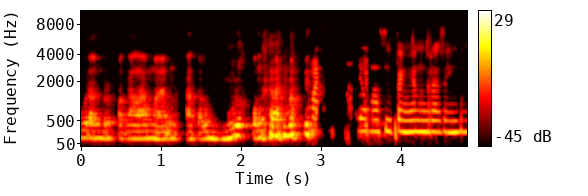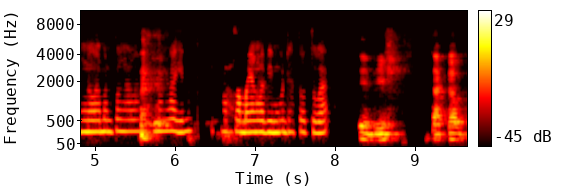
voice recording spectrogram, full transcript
kurang berpengalaman atau buruk pengalaman yang masih pengen ngerasain pengalaman-pengalaman lain sama yang lebih muda atau tua jadi cakep.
